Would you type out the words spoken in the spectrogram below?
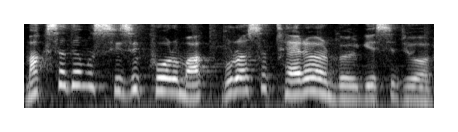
maksadımız sizi korumak, burası terör bölgesi diyor.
